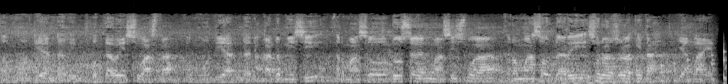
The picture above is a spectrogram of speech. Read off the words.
kemudian dari pegawai swasta, kemudian dari akademisi, termasuk dosen, mahasiswa, termasuk dari saudara-saudara kita yang lain.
